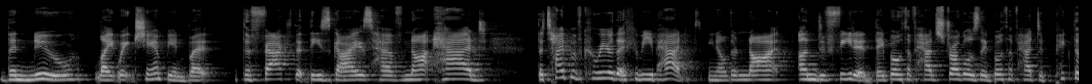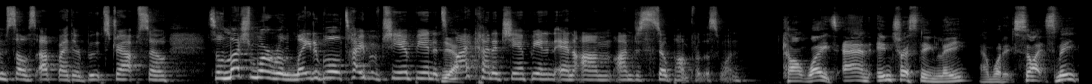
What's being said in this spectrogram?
the new lightweight champion. But the fact that these guys have not had the type of career that Khabib had. You know, they're not undefeated. They both have had struggles. They both have had to pick themselves up by their bootstraps. So it's a much more relatable type of champion. It's yeah. my kind of champion, and um, I'm just so pumped for this one. Can't wait. And interestingly, and what excites me,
